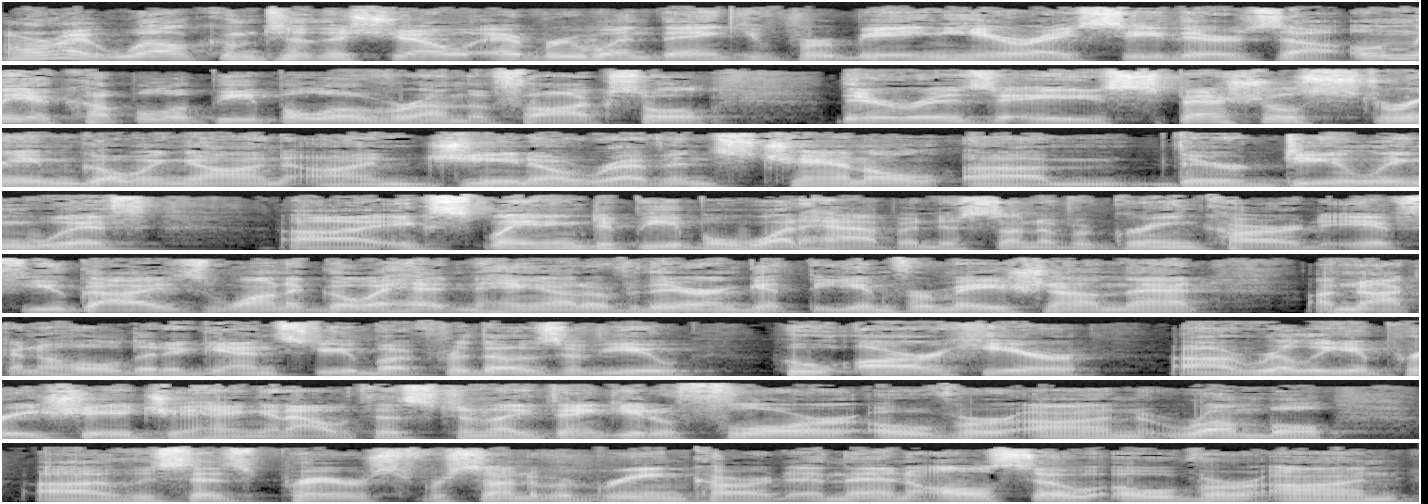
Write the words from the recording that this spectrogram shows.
All right, welcome to the show, everyone. Thank you for being here. I see there's uh, only a couple of people over on the Foxhole. There is a special stream going on on Gino Revan's channel. Um, they're dealing with uh, explaining to people what happened to Son of a Green Card. If you guys want to go ahead and hang out over there and get the information on that, I'm not going to hold it against you. But for those of you who are here, uh, really appreciate you hanging out with us tonight. Thank you to Floor over on Rumble, uh, who says prayers for Son of a Green Card. And then also over on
